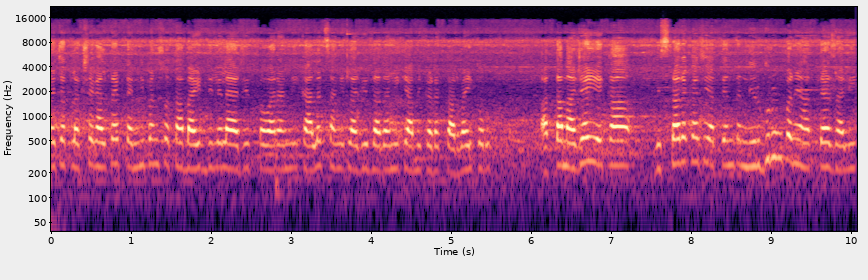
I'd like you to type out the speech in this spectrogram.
त्याच्यात लक्ष घालत आहेत त्यांनी पण स्वतः बाईट दिलेला आहे अजित पवारांनी. कालच सांगितलं अजितदादांनी की आम्ही कडक कारवाई करू. आत्ता माझ्याही एका विस्तारकाची अत्यंत निर्घृणपणे हत्या झाली.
